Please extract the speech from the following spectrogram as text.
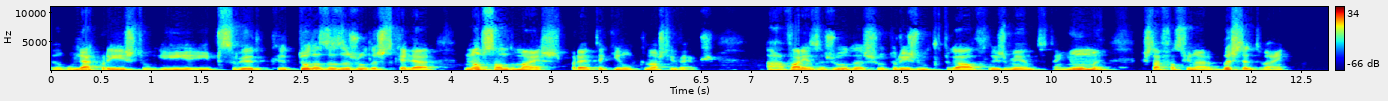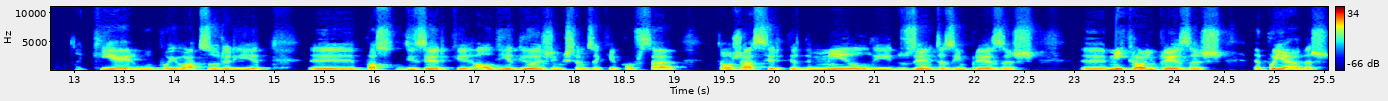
eh, olhar para isto e, e, perceber que todas as ajudas, se calhar, não são demais perante aquilo que nós tivemos. Há várias ajudas, o Turismo Portugal, felizmente, tem uma que está a funcionar bastante bem, que é o apoio à tesouraria. Eh, posso dizer que ao dia de hoje em que estamos aqui a conversar, estão já cerca de 1.200 empresas, eh, microempresas apoiadas.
